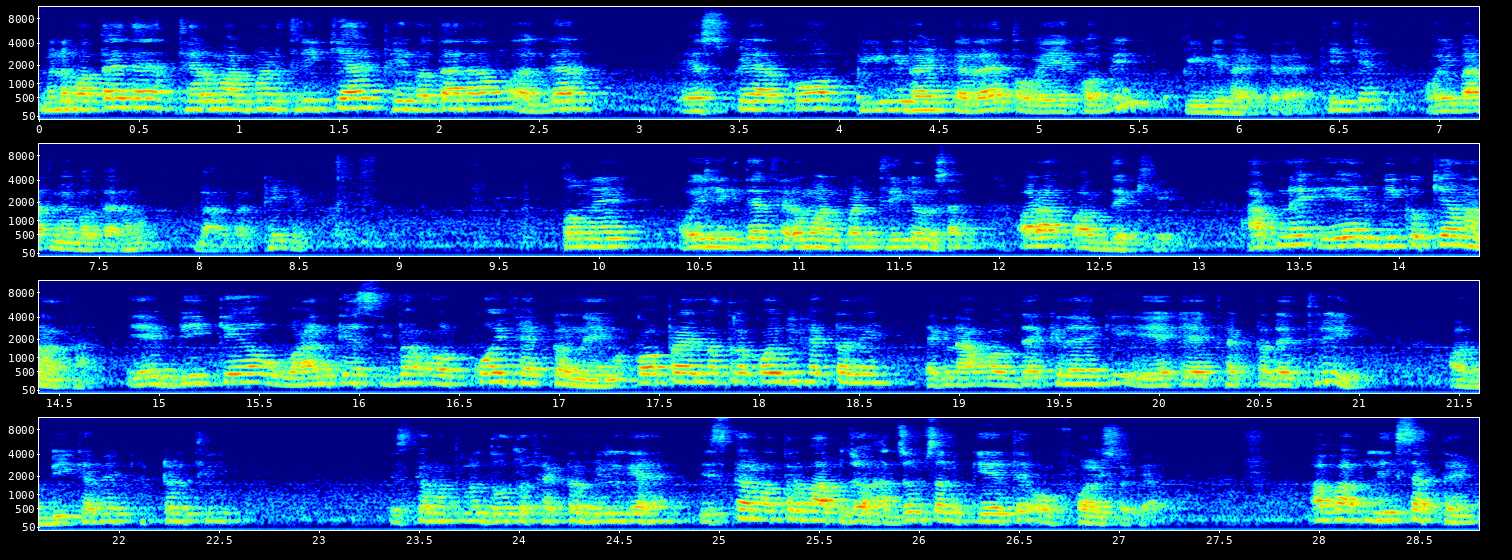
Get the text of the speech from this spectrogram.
मैंने बताया था थ्योरम 1.3 क्या है? फिर बता रहा हूँ, अगर स्क्वायर को पी डिवाइड कर रहा है तो ए को भी पी डिवाइड कर रहा है, ठीक है? वही बात मैं बता रहा हूँ बार बार, ठीक है? तो मैं वही लिख दिया थ्योरम 1.3 के अनुसार। और आप अब देखिए, आपने ए एंड बी को क्या माना था? ए बी के वन के सिवा और कोई फैक्टर नहीं को प्राइम मतलब कोई भी फैक्टर नहीं। लेकिन आप अब देख रहे हैं कि ए का एक फैक्टर है थ्री और बी का भी एक फैक्टर थ्री इसका मतलब दो तो फैक्टर मिल गया है। इसका मतलब आप जो अजम्पन किए थे, वो फॉल्स हो गया। अब आप लिख सकते हैं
